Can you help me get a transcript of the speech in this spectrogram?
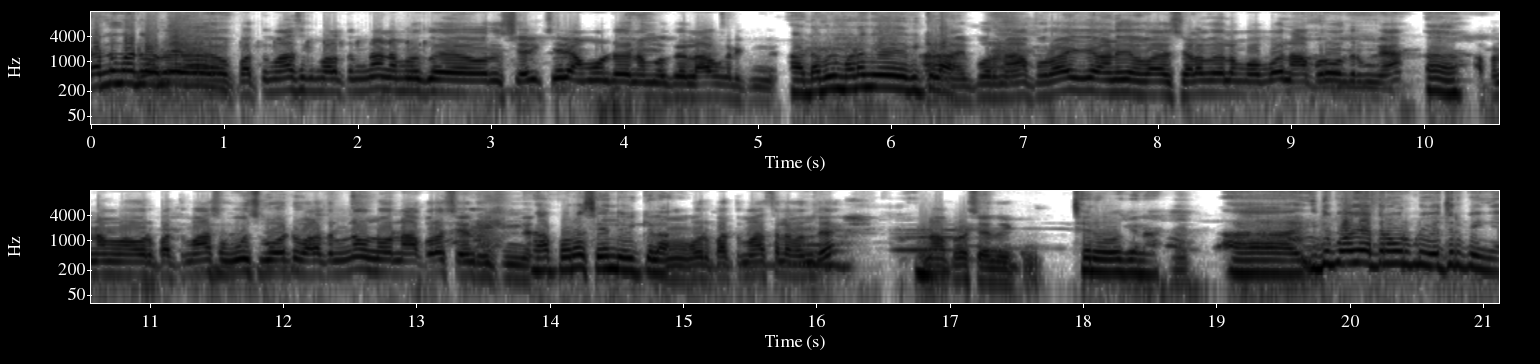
கண்ணு மாட்டுல வந்து பத்து மாசத்துக்கு வளர்த்தோம்னா நம்மளுக்கு ஒரு சரி சரி அமௌண்ட் நம்மளுக்கு லாபம் கிடைக்குங்க. டபுள் மடங்கு விற்கலாம் இப்போ ஒரு நாற்பது ரூபாய்க்கு அணு செலவு எல்லாம் போகும்போது நாற்பது ரூபா வந்துருங்க. ஆ. அப்ப நம்ம ஒரு பத்து மாசம் ஊசி போட்டு வளர்த்தோம்னா இன்னொரு நாற்பது ரூபா சேர்ந்து விற்குங்க நாற்பது ரூபா சேர்ந்து விற்கலாம் ஒரு பத்து மாசத்துல வந்து நாற்பது ரூபா சேர்ந்து விற்குங்க சரி ஓகேண்ணா. இது போக எத்தனை உருப்படி வச்சிருப்பீங்க?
